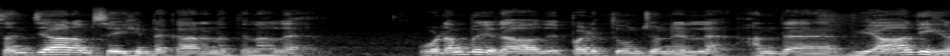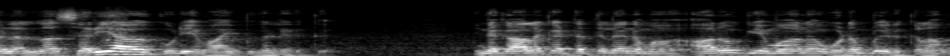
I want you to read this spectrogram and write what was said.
சஞ்சாரம் செய்கின்ற காரணத்தினால உடம்பு ஏதாவது படுத்தும்னு சொன்னேன்ல அந்த வியாதிகளெல்லாம் சரியாகக்கூடிய வாய்ப்புகள் இருக்குது இந்த காலகட்டத்தில் நம்ம ஆரோக்கியமான உடம்பு இருக்கலாம்.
